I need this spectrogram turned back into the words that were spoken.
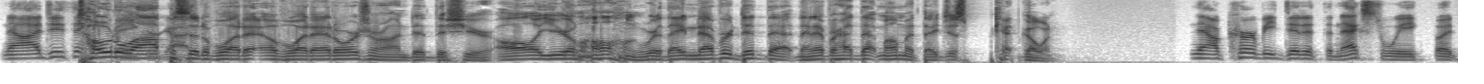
Now I do think total opposite of what of what Ed Orgeron did this year, all year long, where they never did that. They never had that moment. They just kept going. now Kirby did it the next week, but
